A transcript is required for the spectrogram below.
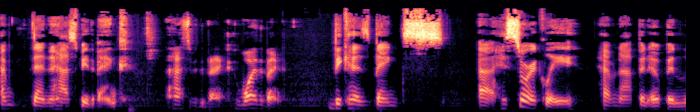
Um, then it has to be the bank. It has to be the bank. Why the bank? Because banks, uh, historically, have not been open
